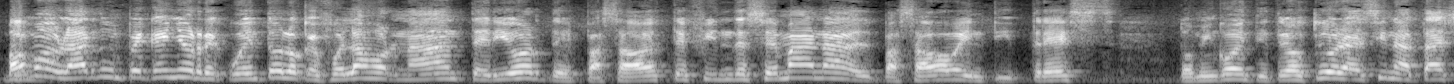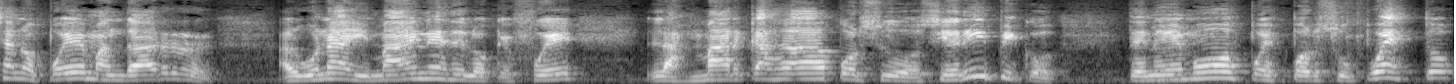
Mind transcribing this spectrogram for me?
Vamos a hablar de un pequeño recuento de lo que fue la jornada anterior del pasado este fin de semana, el pasado 23, domingo 23 de octubre. A ver si Natasha nos puede mandar algunas imágenes de lo que fue las marcas dadas por su dossier hípico. Tenemos, pues, por supuesto,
